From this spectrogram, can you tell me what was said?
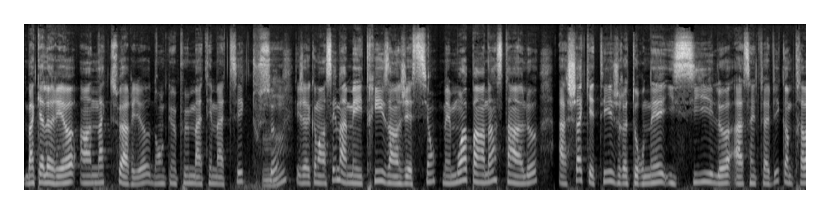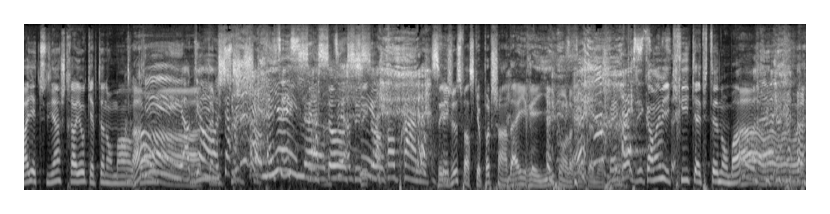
baccalauréat en actuariat, donc un peu mathématiques, tout ça. Mhm. Et j'avais commencé ma maîtrise en gestion. Mais moi, pendant ce temps-là, à chaque été, je retournais ici, là, à Sainte-Flavie. Comme travail étudiant, je travaillais au Capitaine Omar. Ah! OK, on un lien, là. C'est ça, OK, c'est ça. on comprend, là. C'est juste parce qu'il n'y a pas de chandail rayé qu'on le reconnaît. Ben, j'ai quand même écrit Capitaine Omar. Ah, ouais, ouais.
